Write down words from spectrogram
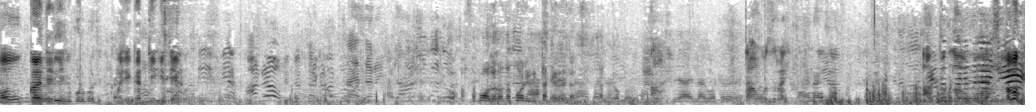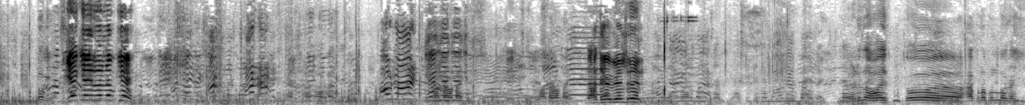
पाऊ कळते डेअरी पुढे पडते काय म्हणजे गती किती आहे बघ. असा बॉलर आता बॉडी डावच राहील बघ घे रनअप. दादा वेल रन आहे. तो आपला पण बघा ही.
